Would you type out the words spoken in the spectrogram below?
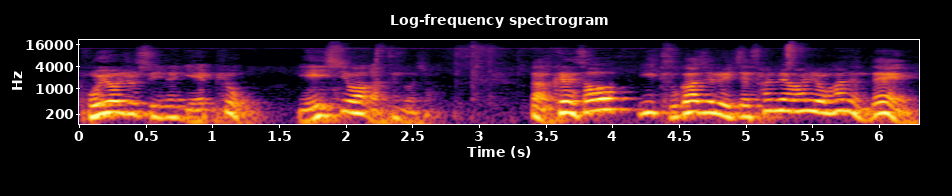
보여줄 수 있는 예표, 예시와 같은 거죠. 자, 그래서 이 두 가지를 이제 설명하려고 하는데,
